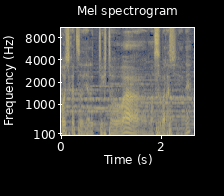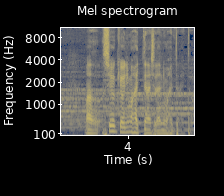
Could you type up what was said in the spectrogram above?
奉仕活動やるっていう人は、まあ、素晴らしいよね。まあ、宗教にも入ってないし、何も入ってないと。ま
